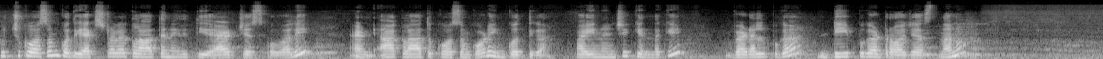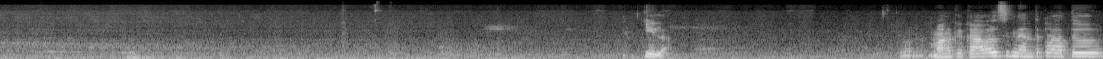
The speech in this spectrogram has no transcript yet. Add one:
కుచ్చు కోసం కొద్దిగా ఎక్స్ట్రాగా క్లాత్ అనేది యాడ్ చేసుకోవాలి. అండ్ ఆ క్లాత్ కోసం కూడా ఇంకొద్దిగా పైనుంచి కిందకి వెడల్పుగా డీప్గా డ్రా చేస్తున్నాను. ఇలా. మనకి కావాల్సింది ఎంత క్లాత్?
